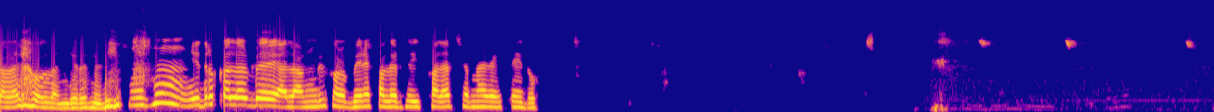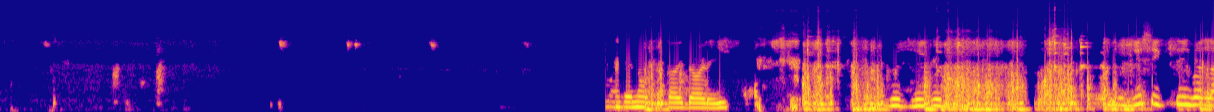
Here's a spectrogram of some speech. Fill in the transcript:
ಕಲರ್ ಯಾವಾಗ್ಲೂ ಹಂಗಿರೋ ನೋಡಿ. ಹ್ಮ್ ಹ್ಮ್ ಇದ್ರ ಕಲರ್ ಬೇರೆ ಅಲ್ಲ. ಅಂಗಡಿ ಬೇರೆ ಕಲರ್ ಈ ಕಲರ್ ಚೆನ್ನಾಗೈತೆ ಇದು. ಮತ್ತೆ ನೋಡ್ತಾ ಇದ್ದಾಳೆ. ಗುಜ್ಜಿ ಗುಜ್ಜಿ ಗುಜ್ಜಿ ಸಿಕ್ತಿಲ್ವಲ್ಲ?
